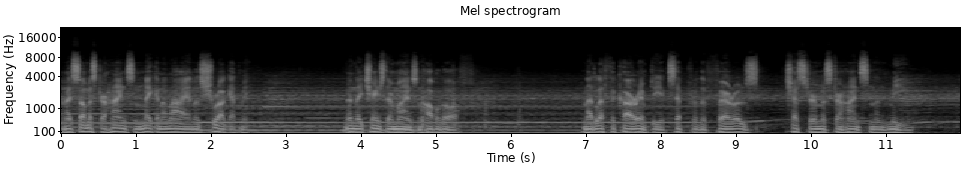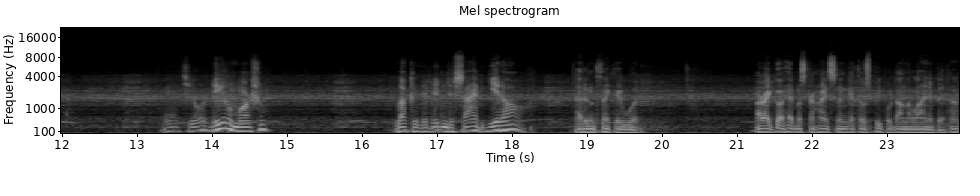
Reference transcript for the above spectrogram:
and I saw Mr. Heinsohn making an eye and a shrug at me. And then they changed their minds and hobbled off. And I'd left the car empty except for the Farahs, Chester, Mr. Heinsohn, and me. That's your deal, Marshal. Lucky they didn't decide to get off. I didn't think they would. All right, go ahead, Mr. Heinsohn, and get those people down the line a bit, huh?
